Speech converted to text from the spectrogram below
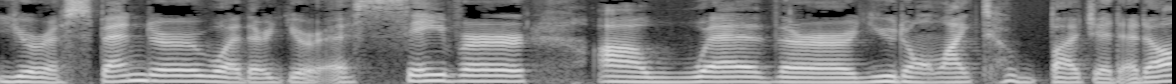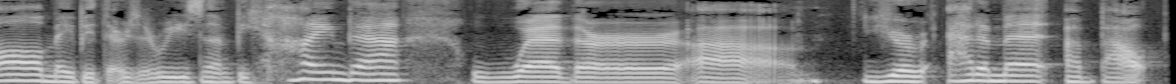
you're a spender, whether you're a saver, uh, whether you don't like to budget at all. Maybe there's a reason behind that, whether um, you're adamant about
